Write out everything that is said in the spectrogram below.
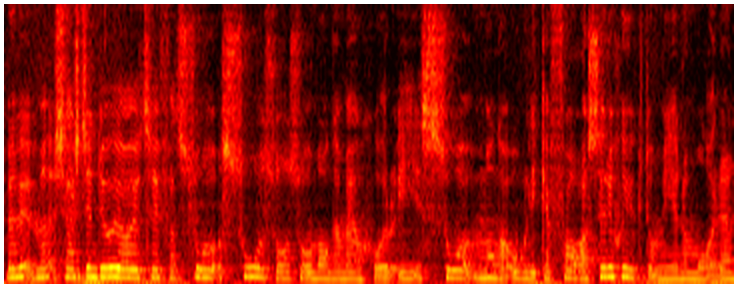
men Kerstin, du och jag har ju träffat så, så, så, så många människor i så många olika faser i sjukdomen genom åren.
